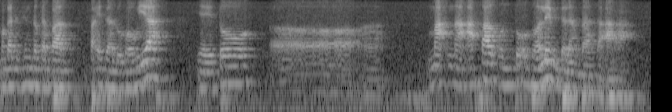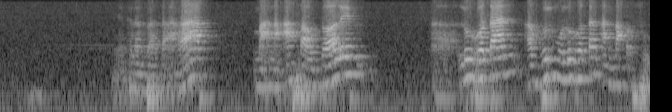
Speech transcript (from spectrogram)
Maka di sini terdapat faedah lughawiyah yaitu uh, makna asal untuk zalim dalam bahasa Arab ya, dalam bahasa Arab makna asal zalim uh, lughatan azulmu lughatan an-naqsu.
